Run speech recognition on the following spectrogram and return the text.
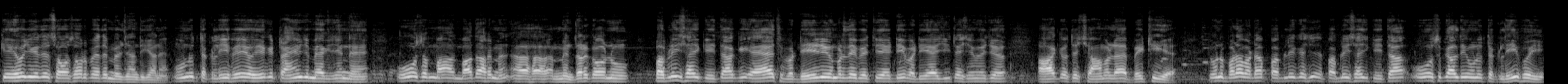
ਕਿ ਇਹੋ ਜਿਹੇ ਦੇ 100-100 ਰੁਪਏ ਤੇ ਮਿਲ ਜਾਂਦੀਆਂ ਨੇ। ਉਹਨੂੰ ਤਕਲੀਫ ਇਹ ਹੋਈ ਕਿ ਟਾਈਮਜ਼ ਮੈਗਜ਼ੀਨ ਨੇ ਉਸ ਮਾ- ਮਾਤਾ ਹਰਮ- ਅਹ ਮਹਿੰਦਰ ਕੌਰ ਨੂੰ ਪਬਲਿਸਾਈਜ਼ ਕੀਤਾ ਕਿ ਐਸ ਵੱਡੇ ਦੀ ਉਮਰ ਦੇ ਵਿੱਚ ਐਡੀ ਵੱਡੀ ਐਜੀਟੇਸ਼ਨ ਵਿੱਚ ਆ ਕੇ ਉੱਥੇ ਸ਼ਾਮਲ ਹੈ, ਬੈਠੀ ਹੈ। ਤੇ ਉਹਨੂੰ ਬੜਾ ਵੱਡਾ ਪਬਲਿਕੇਸ਼ਨ ਪਬਲਿਸਾਈਜ਼ ਕੀਤਾ। ਉਸ ਗੱਲ ਦੀ ਉਹਨੂੰ ਤਕਲੀਫ ਹੋਈ।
